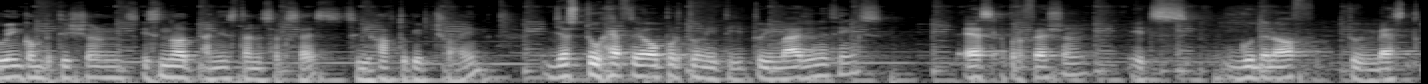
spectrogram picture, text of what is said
doing competitions is not an instant success, so you have to keep trying. Just to have the opportunity to imagine things as a profession, it's good enough to invest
